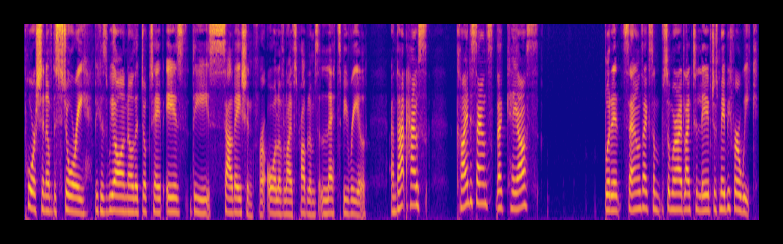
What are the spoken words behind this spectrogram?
portion of the story because we all know that duct tape is the salvation for all of life's problems. Let's be real. And that house kind of sounds like chaos, but it sounds like some somewhere I'd like to live just maybe for a week.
